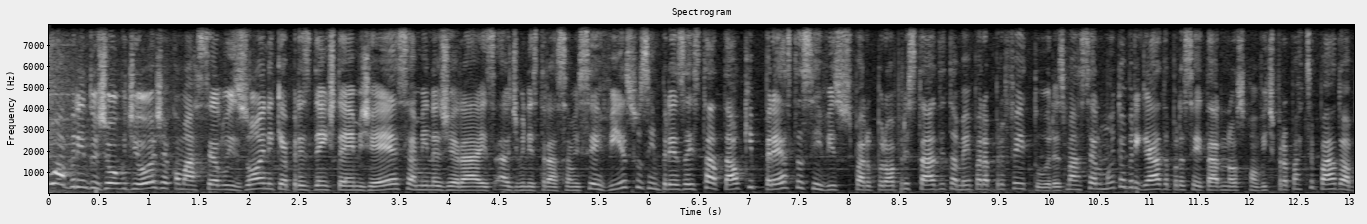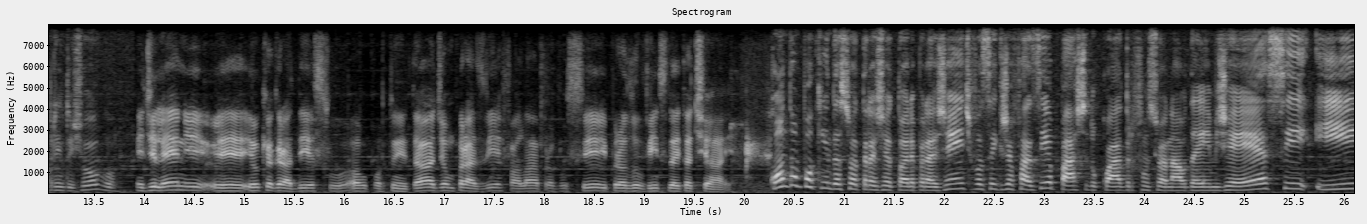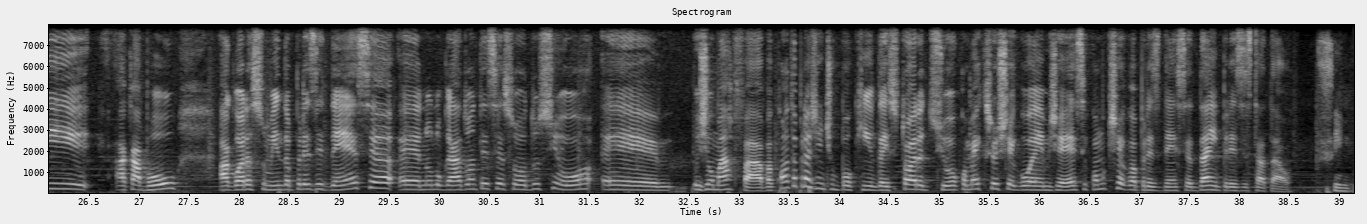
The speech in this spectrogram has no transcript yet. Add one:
O Abrindo o Jogo de hoje é com Marcelo Izoni, que é presidente da MGS, a Minas Gerais Administração e Serviços, empresa estatal que presta serviços para o próprio Estado e também para prefeituras. Marcelo, muito obrigada por aceitar o nosso convite para participar do Abrindo o Jogo. Edilene, eh, eu que agradeço a oportunidade, é um prazer falar para você e para os ouvintes da Itatiaia. Conta um pouquinho da sua trajetória para a gente, você que já fazia parte do quadro funcional da MGS e acabou agora assumindo a presidência é, no lugar do antecessor do senhor, é, o Gilmar Fava. Conta pra gente um pouquinho da história do senhor, como é que o senhor chegou à MGS como que chegou à presidência da empresa estatal. Sim,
